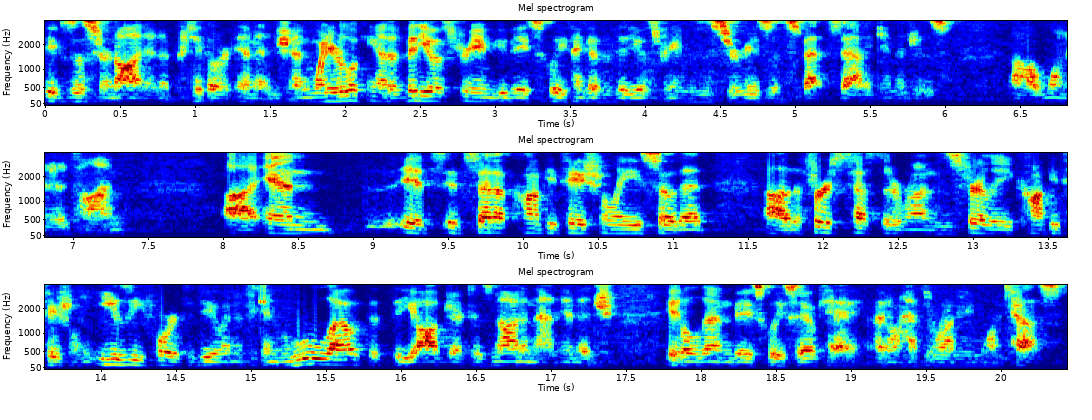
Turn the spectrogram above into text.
exists or not in a particular image. And when you're looking at a video stream, you basically think of the video stream as a series of static images, uh, one at a time. Uh, and it's, it's set up computationally so that uh, the first test that it runs is fairly computationally easy for it to do, and if it can rule out that the object is not in that image, it'll then basically say, okay, I don't have to run any more tests.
